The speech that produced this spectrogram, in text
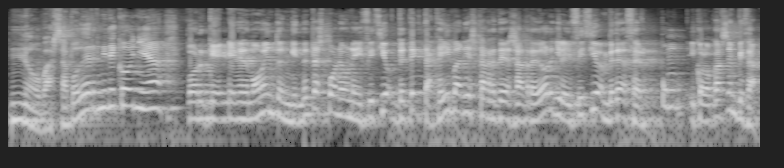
No vas a poder ni de coña, porque en el momento en que intentas poner un edificio, detecta que hay varias carreteras alrededor y el edificio, en vez de hacer pum y colocarse, empieza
